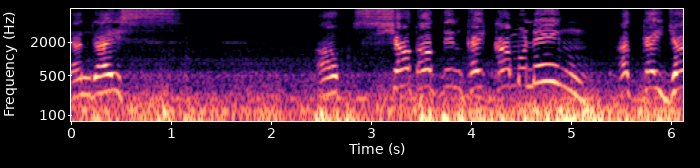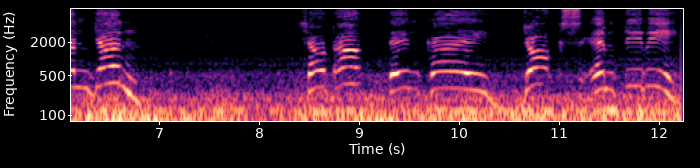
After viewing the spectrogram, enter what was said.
Yan guys. Out shout out din kay Kamuning at kay Jan Jan. Shout out din kay Jokes MTV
